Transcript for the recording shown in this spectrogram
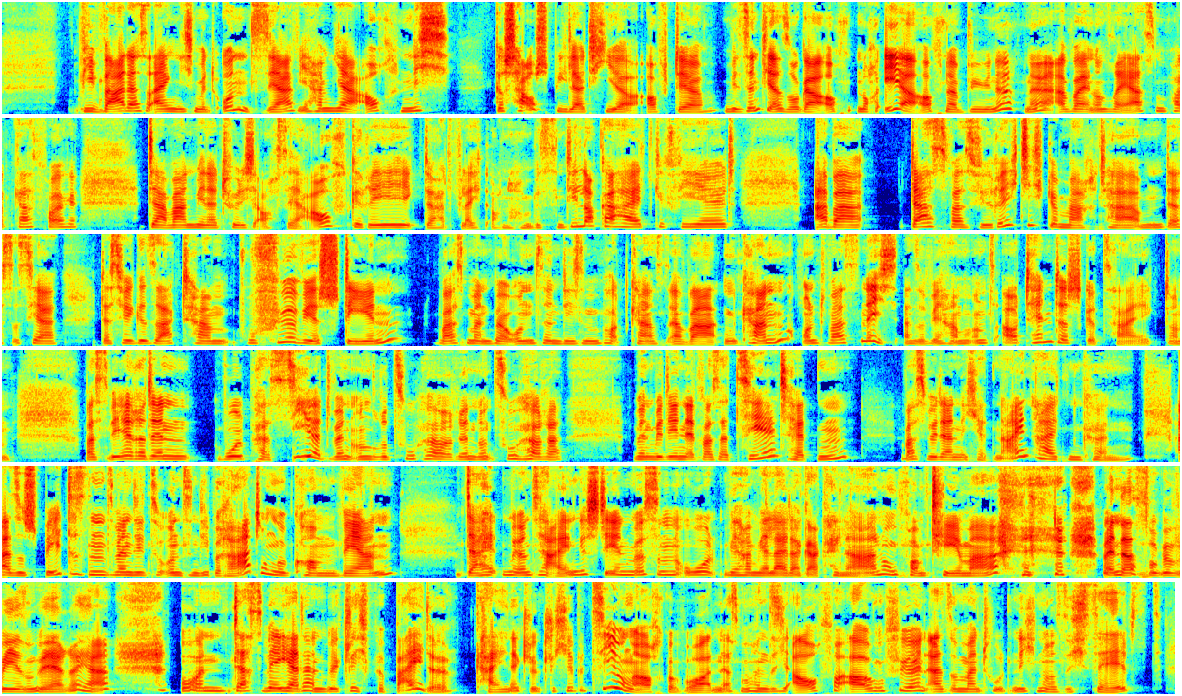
wie war das eigentlich mit uns? Ja, wir haben ja auch nicht geschauspielert hier auf der, wir sind ja sogar auf, noch eher auf einer Bühne, ne? aber in unserer ersten Podcast-Folge, da waren wir natürlich auch sehr aufgeregt, da hat vielleicht auch noch ein bisschen die Lockerheit gefehlt. Aber das, was wir richtig gemacht haben, das ist ja, dass wir gesagt haben, wofür wir stehen, was man bei uns in diesem Podcast erwarten kann und was nicht. Also wir haben uns authentisch gezeigt. Und was wäre denn wohl passiert, wenn unsere Zuhörerinnen und Zuhörer, wenn wir denen etwas erzählt hätten, was wir dann nicht hätten einhalten können? Also spätestens, wenn sie zu uns in die Beratung gekommen wären, da hätten wir uns ja eingestehen müssen, oh, wir haben ja leider gar keine Ahnung vom Thema, wenn das so gewesen wäre, ja. Und das wäre ja dann wirklich für beide keine glückliche Beziehung auch geworden. Das muss man sich auch vor Augen führen. Also man tut nicht nur sich selbst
